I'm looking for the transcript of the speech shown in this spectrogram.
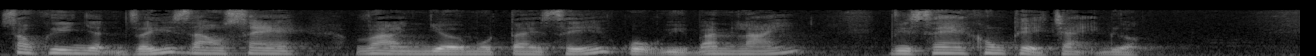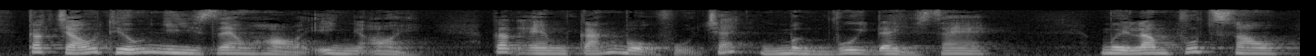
sau khi nhận giấy giao xe và nhờ một tài xế của ủy ban lái, vì xe không thể chạy được. Các cháu thiếu nhi gieo hỏi inh ỏi, các em cán bộ phụ trách mừng vui đẩy xe. 15 phút sau,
